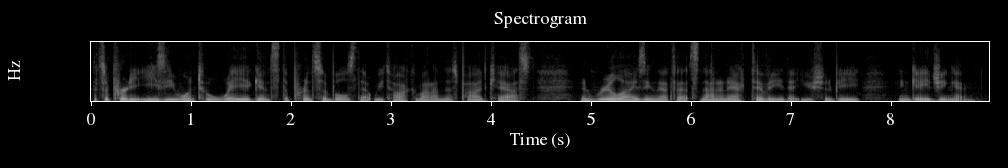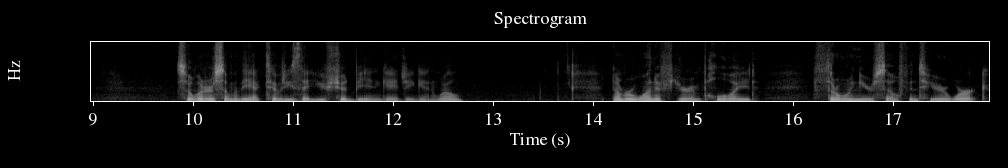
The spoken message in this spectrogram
that's a pretty easy one to weigh against the principles that we talk about on this podcast and realizing that that's not an activity that you should be engaging in. So, what are some of the activities that you should be engaging in? Well, number one, if you're employed, throwing yourself into your work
